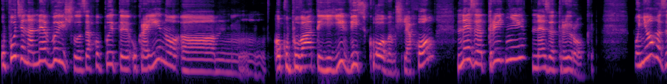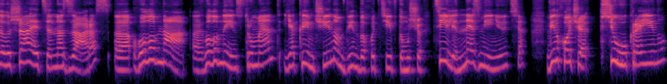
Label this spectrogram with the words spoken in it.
у Путіна не вийшло захопити Україну, е, окупувати її військовим шляхом не за три дні, не за три роки. У нього залишається на зараз е, головна, е, головний інструмент, яким чином він би хотів, тому що цілі не змінюються. Він хоче всю Україну.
